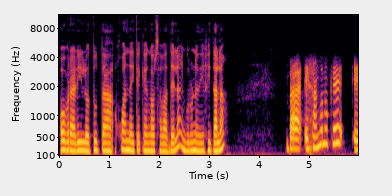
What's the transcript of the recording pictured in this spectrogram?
obrari lotuta joan daitekeen gauza bat dela, ingurune digitala? Ba, esango nuke, e,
